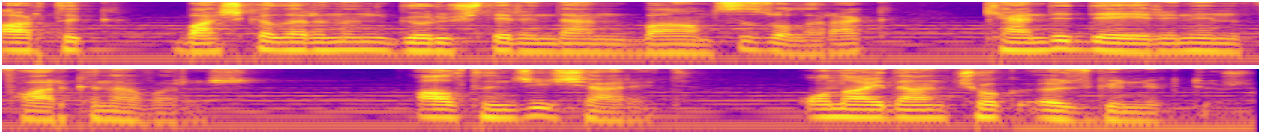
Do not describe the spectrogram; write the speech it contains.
artık başkalarının görüşlerinden bağımsız olarak kendi değerinin farkına varır. Altıncı işaret, onaydan çok özgünlüktür.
